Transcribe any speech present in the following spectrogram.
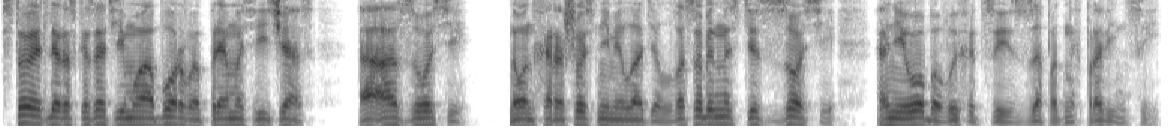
Стоит ли рассказать ему о Борво прямо сейчас, а о Зоси, но он хорошо с ними ладил, в особенности с Зоси. Они оба выходцы из западных провинций.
